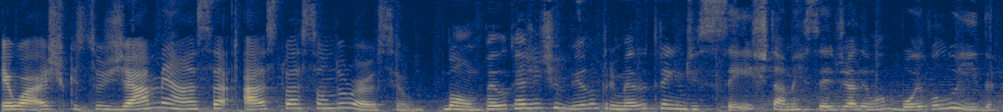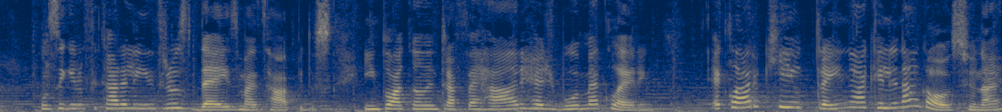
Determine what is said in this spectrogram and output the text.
eu acho que isso já ameaça a situação do Russell. Bom, pelo que a gente viu no primeiro treino de sexta, a Mercedes já deu uma boa evoluída, conseguindo ficar ali entre os 10 mais rápidos, emplacando entre a Ferrari, Red Bull e McLaren. É claro que o treino é aquele negócio, né?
